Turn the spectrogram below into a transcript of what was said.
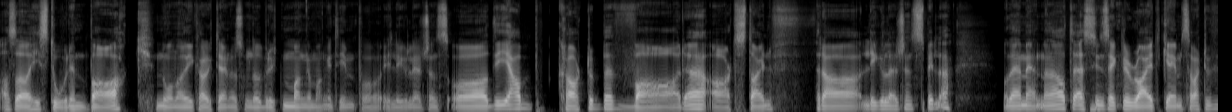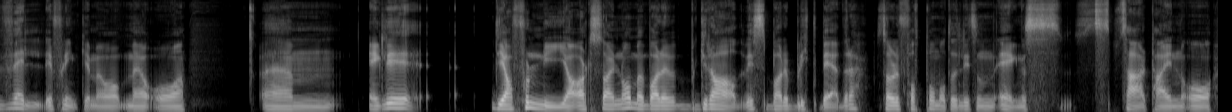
altså historien bak noen av de karakterene som du har brukt mange, mange timer på i League of Legends. Og de har klart å bevare artstylen fra League of Legends-spillet. Og det jeg mener med at jeg syns egentlig Riot Games har vært veldig flinke med å, med å um, Egentlig de har fornya artstyle nå, men bare gradvis bare blitt bedre. Så har du fått på en måte litt sånn egne særtegn og,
